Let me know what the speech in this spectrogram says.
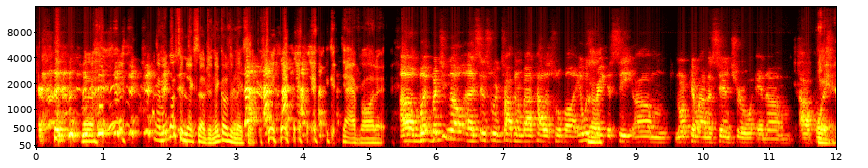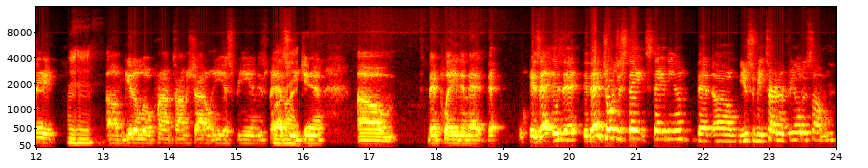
I mean, go to the next subject. It goes to the next subject. Tap all that. Um, but but you know, uh, since we're talking about college football, it was Uh-huh. great to see um, North Carolina Central and um, Alcorn Yeah. State hmm um, get a little primetime shot on ESPN this past Right. weekend. Um, they played in that, that is that is that is that Georgia State Stadium that um, used to be Turner Field or something?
